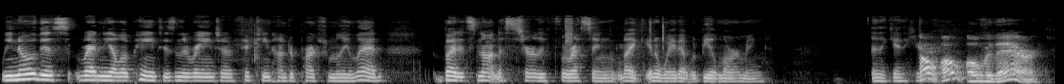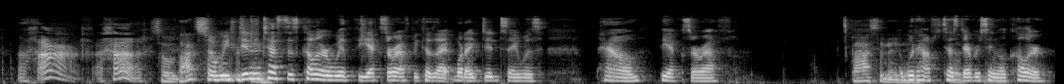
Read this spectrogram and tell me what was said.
we know this red and yellow paint is in the range of 1500 parts per million lead, but it's not necessarily fluorescing like in a way that would be alarming. And again here, Oh, oh, over there. aha, aha. So that's so, So we didn't test this color with the XRF because I, what I did say was how the XRF Fascinating. would have to test every single color.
